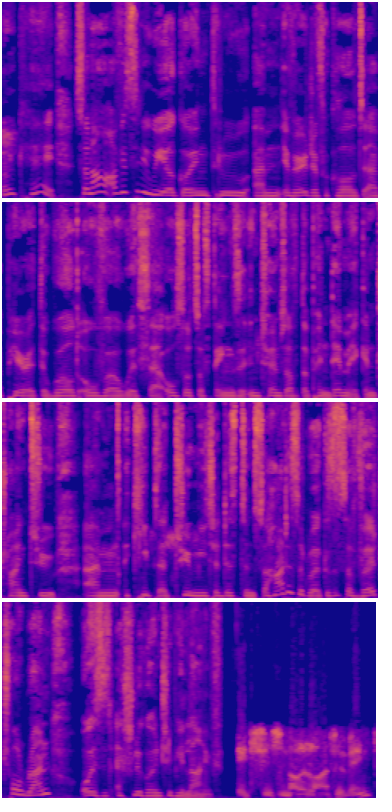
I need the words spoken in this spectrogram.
Okay. So now, obviously, we are going through um, a very difficult uh, period the world over with uh, all sorts of things in terms of the pandemic and trying to um, keep that two meter distance. So, how does it work? Is this a virtual run or is it actually going to be live? It's, it's not a live event.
